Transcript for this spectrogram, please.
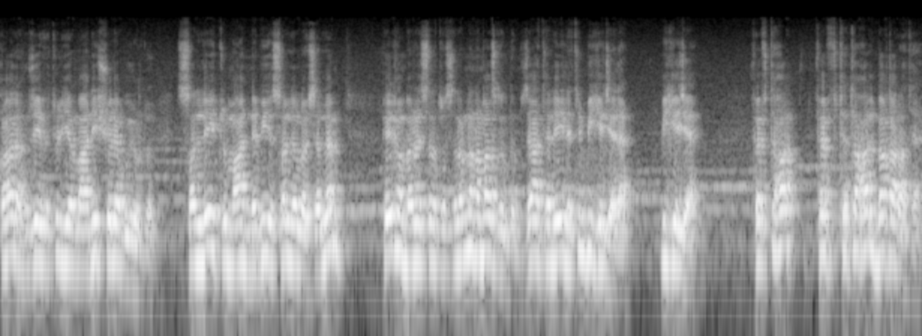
Kale Huzeyfetül Yemani şöyle buyurdu. Salleytu ma'an nebi sallallahu aleyhi ve sellem Peygamber aleyhissalatü vesselam'la namaz kıldım. Zate leyletin bir gecede. Bir gece. Feftehat feftetahal bakarate.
